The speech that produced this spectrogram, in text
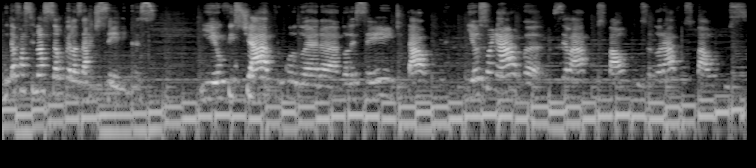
muita fascinação pelas artes cênicas. E eu fiz teatro quando era adolescente e tal. E eu sonhava, sei lá, os palcos, adorava os palcos.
